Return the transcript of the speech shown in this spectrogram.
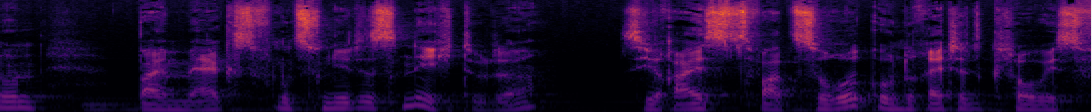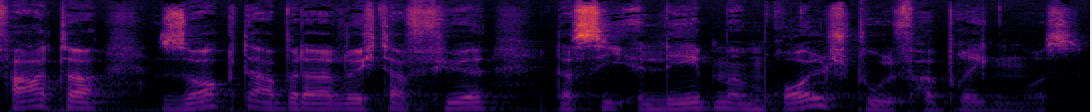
Nun, bei Max funktioniert es nicht, oder? Sie reist zwar zurück und rettet Chloes Vater, sorgt aber dadurch dafür, dass sie ihr Leben im Rollstuhl verbringen muss.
